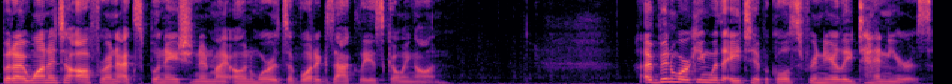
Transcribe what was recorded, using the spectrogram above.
But I wanted to offer an explanation in my own words of what exactly is going on. I've been working with atypicals for nearly 10 years.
